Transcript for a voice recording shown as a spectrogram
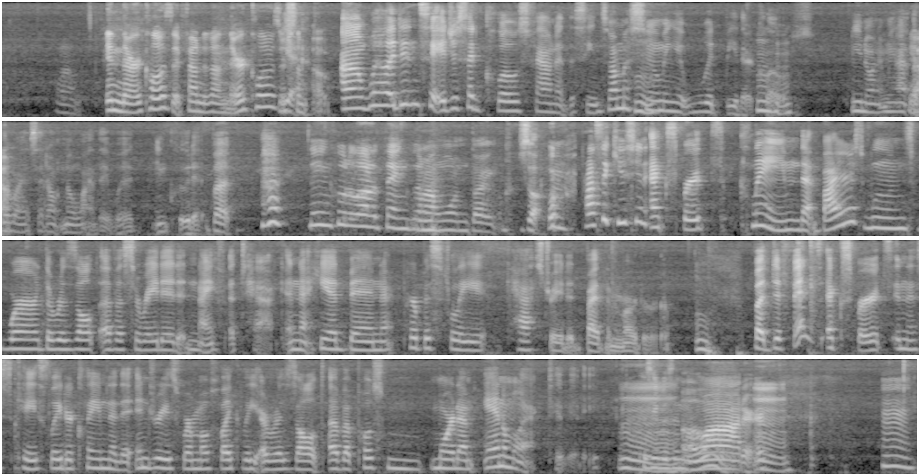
Wow. In their clothes? It found it on their clothes or Yeah. some? Oh, Um, well, it didn't say. It just said clothes found at the scene, so I'm assuming it would be their clothes. You know what I mean? Yeah. Otherwise, I don't know why they would include it. But they include a lot of things in on one thing. So, prosecution experts claim that Byers' wounds were the result of a serrated knife attack, and that he had been purposefully castrated by the murderer. Mm. But defense experts in this case later claimed that the injuries were most likely a result of a post mortem animal activity because he was in the mm. water. Oh. Mm.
